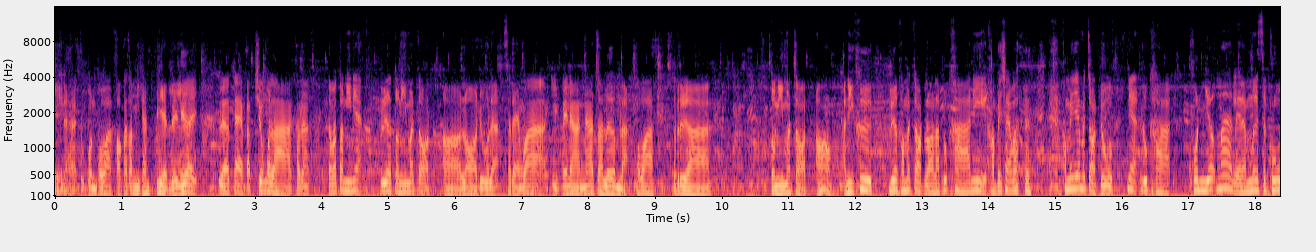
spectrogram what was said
นี้นะฮะทุกคนเพราะว่าเขาก็จะมีการเปลี่ยนเรื่อยๆ แล้วแต่แบบช่วงเวลาเขานะแต่ว่าตอนนี้เนี่ยเรือตัวนี้มาจอดเอ่อรอดูแล้ว แสดงว่าอีกไม่นานน่าจะเริ่มละเพราะว่าเรือตรงนี้มาจอดอ๋ออันนี้คือเรือเขามาจอดรอรับลูกค้านี่เขาไม่ใช่ว่า เขาไม่ใช่มาจอดดูเนี่ยลูกค้าคนเยอะมากเลยนะเมื่อสักครู่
